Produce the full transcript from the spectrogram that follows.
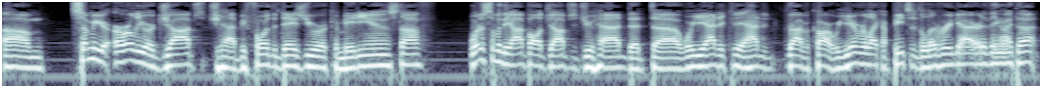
um, some of your earlier jobs that you had before the days you were a comedian and stuff. What are some of the oddball jobs that you had that uh, where you had to you had to drive a car? Were you ever like a pizza delivery guy or anything like that?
